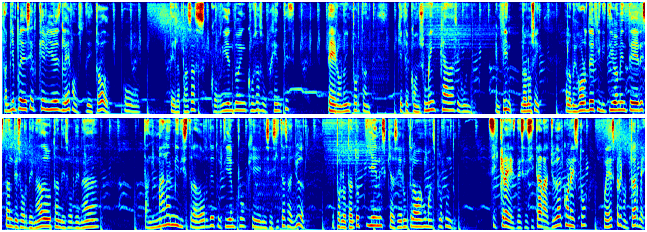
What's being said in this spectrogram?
También puede ser que vives lejos de todo o te la pasas corriendo en cosas urgentes pero no importantes, que te consumen cada segundo. En fin, no lo sé. A lo mejor definitivamente eres tan desordenado, tan desordenada, tan mal administrador de tu tiempo que necesitas ayuda y por lo tanto tienes que hacer un trabajo más profundo. Si crees necesitar ayuda con esto, puedes preguntarme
